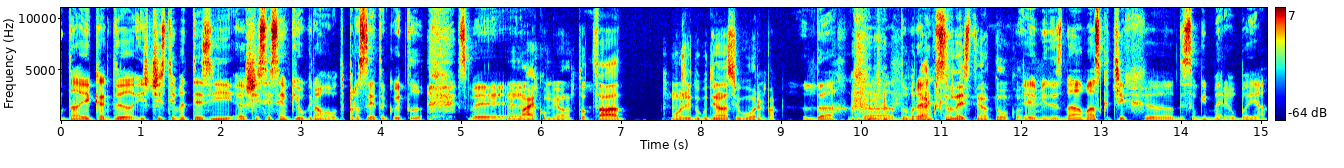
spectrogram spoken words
Да, и как да изчистиме тези а, 67 кг от прасета, които сме... Майко мила, то това може и до година да си говорим пак. Да, да, добре. Ако са наистина толкова. Еми, не знам, аз качих, не съм ги мерил, бая.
